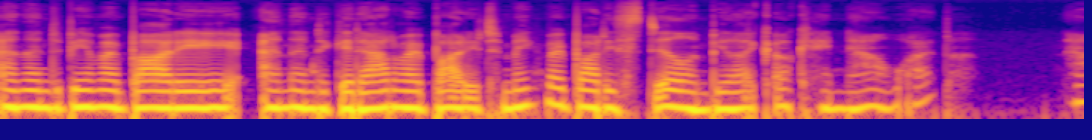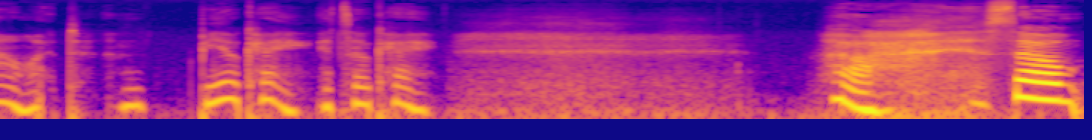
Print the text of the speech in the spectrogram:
and then to be in my body and then to get out of my body to make my body still and be like okay now what? Now what? And be okay. It's okay. So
